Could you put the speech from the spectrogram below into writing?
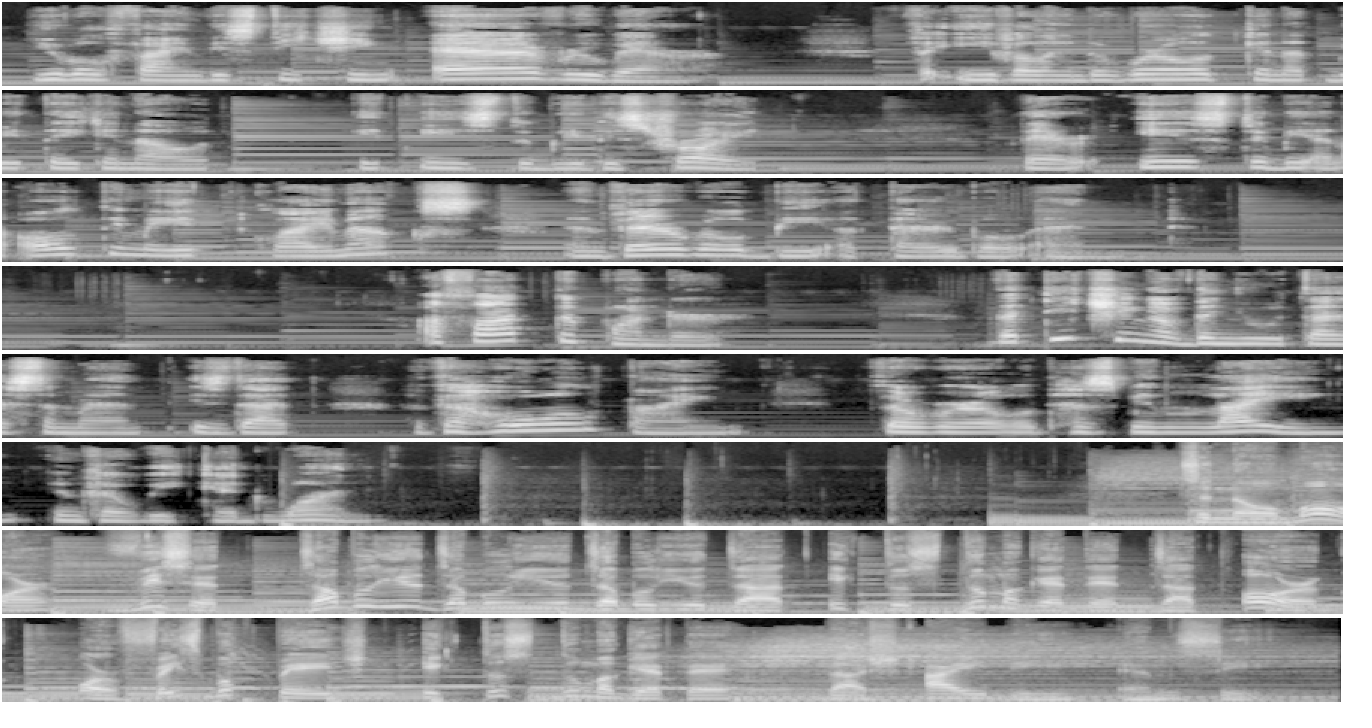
You will find this teaching everywhere. The evil in the world cannot be taken out, it is to be destroyed. There is to be an ultimate climax, and there will be a terrible end. A thought to ponder. The teaching of the New Testament is that the whole time the world has been lying in the wicked one. To know more, visit www.ikthusdumaguete.org or Facebook page Ikthus Dumaguete-IDNC.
